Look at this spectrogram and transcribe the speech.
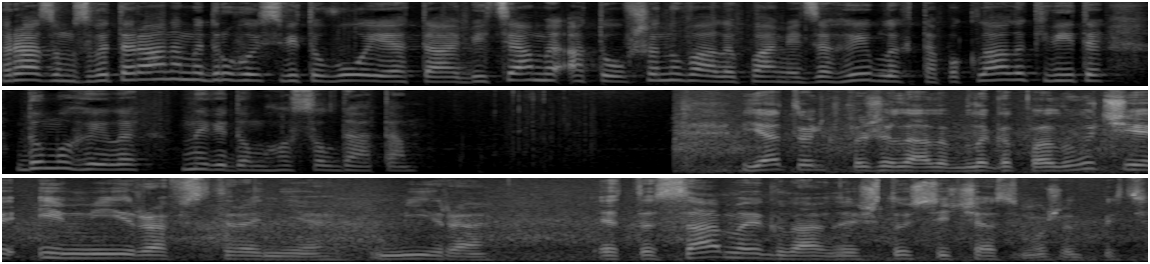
разом з ветеранами Другої світової та бійцями АТО вшанували пам'ять загиблих та поклали квіти до могили невідомого солдата. Я только пожелала благополучия и мира в стране. Мира. Это самое главное, что сейчас может быть.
